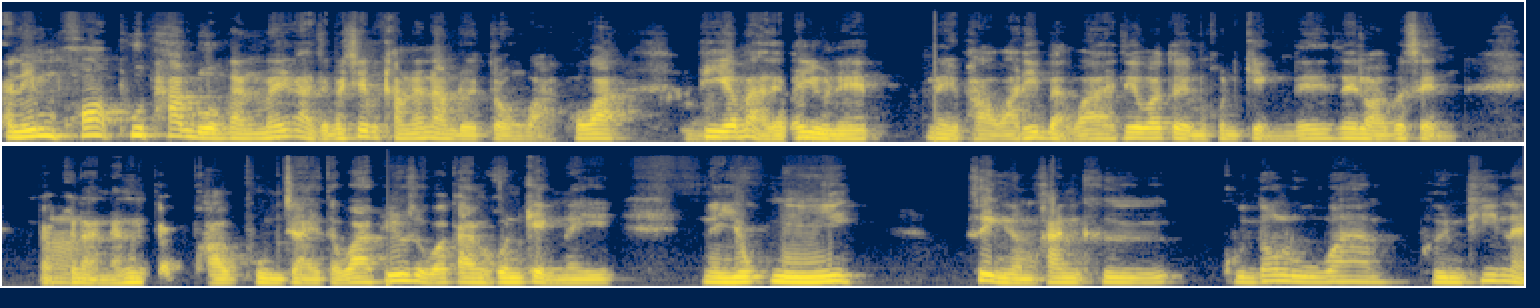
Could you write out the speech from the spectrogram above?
อันนี้พ่อพูดภาพรวมกันไม่อาจจะไม่ใช่เป็นคำแนะนำโดยตรงว่ะเพราะว่าอืมพี่ก็อาจจะไม่อยู่ในในภาวะที่แบบว่าที่ว่าตัวเองเป็นคนเก่งได้ได้ร้อยเปอร์เซ็นต์แบบอืมขนาดนั้นกับความภูมิใจแต่ว่าพี่รู้สึกว่าการเป็นคนเก่งในในยุคนี้ สิ่งสำคัญคือคุณต้องรู้ว่าพื้นที่ไหน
